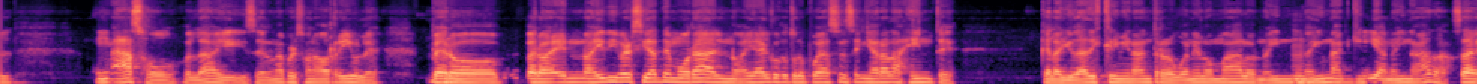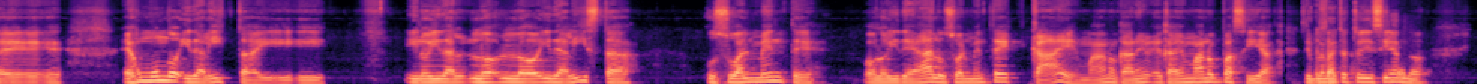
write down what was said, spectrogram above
un asshole, ¿verdad? Y ser una persona horrible. Pero, pero no hay diversidad de moral, no hay algo que tú le puedas enseñar a la gente que le ayude a discriminar entre lo bueno y lo malo, no hay, no hay una guía, no hay nada. O sea, eh, eh, es un mundo idealista y, y, lo, ideal, lo, idealista usualmente, o lo ideal usualmente cae, mano, cae, cae en manos vacías. Simplemente estoy diciendo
